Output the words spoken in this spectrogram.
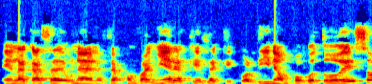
en la casa de una de nuestras compañeras, que es la que coordina un poco todo eso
